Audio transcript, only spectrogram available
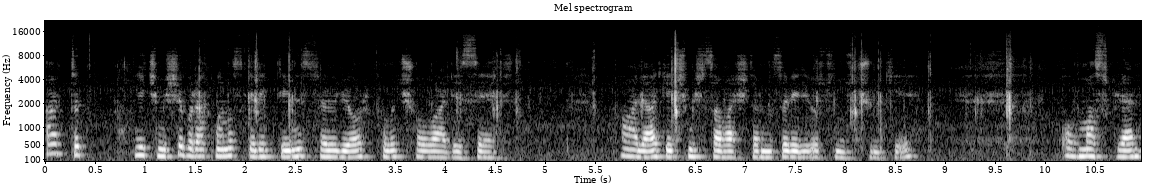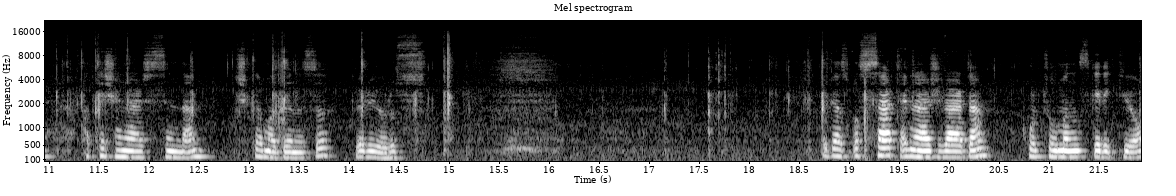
Artık geçmişi bırakmanız gerektiğini söylüyor Kılıç Şövalyesi. Hala geçmiş savaşlarınızı veriyorsunuz çünkü. O maskülen ateş enerjisinden çıkamadığınızı görüyoruz. Biraz o sert enerjilerden kurtulmanız gerekiyor.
